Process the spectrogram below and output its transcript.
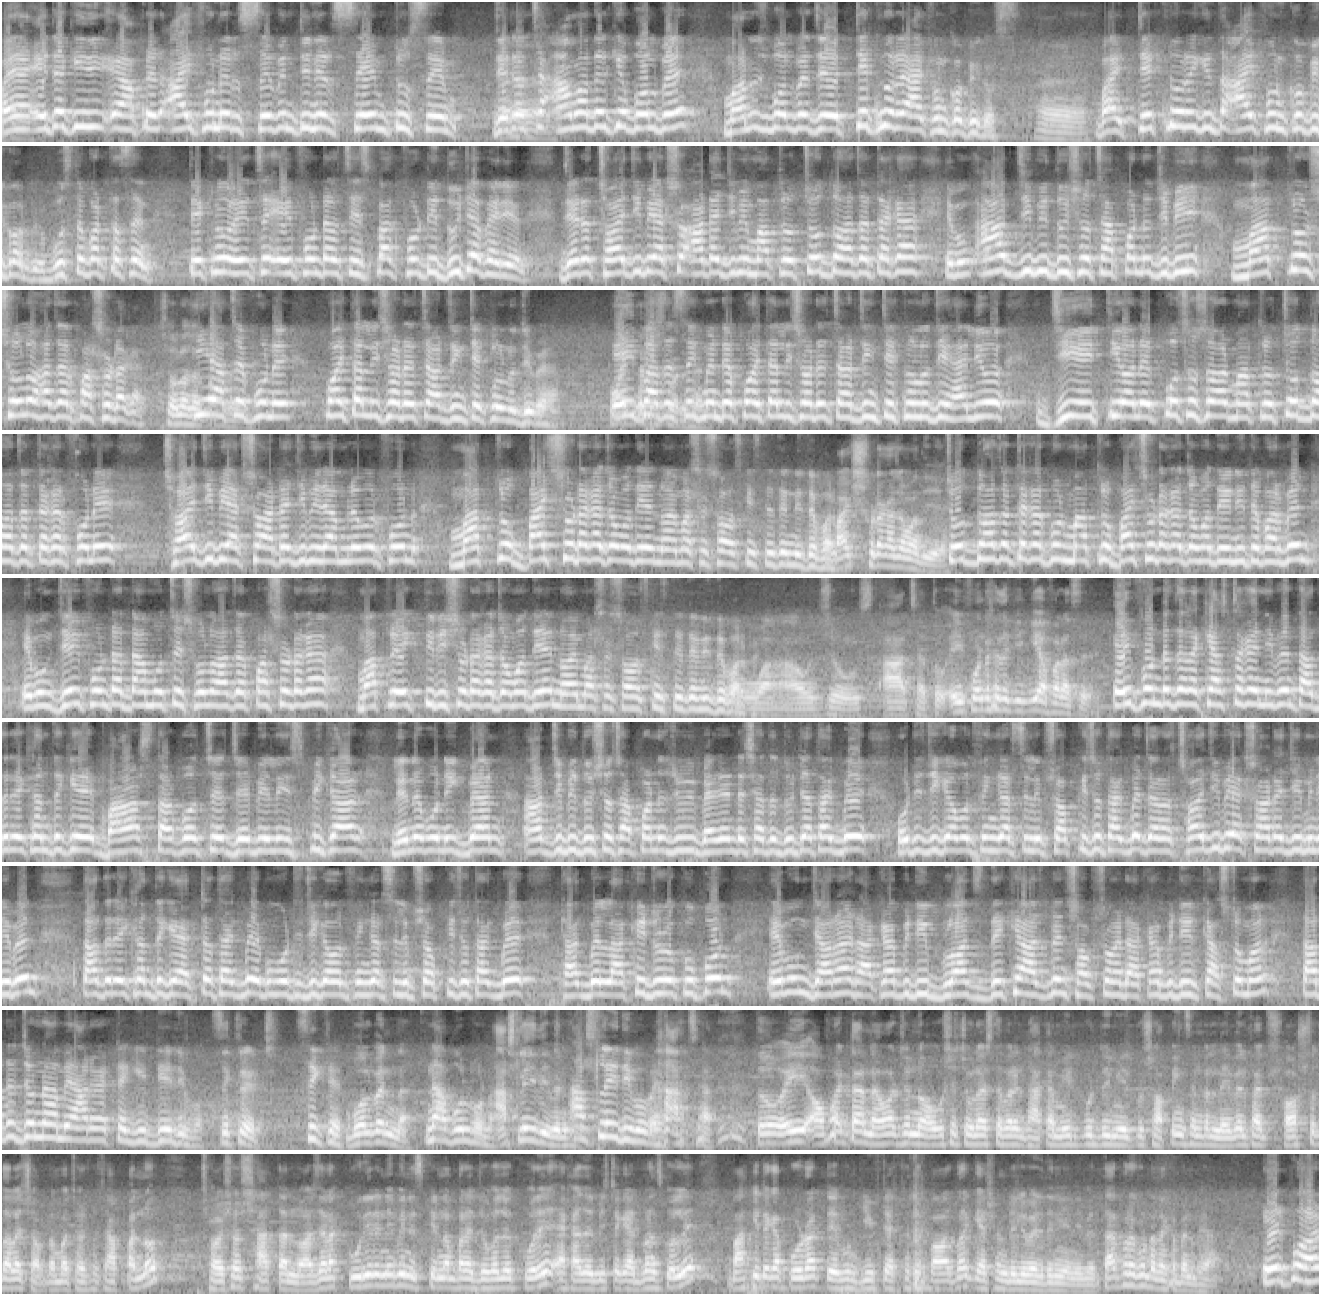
ভাইয়া এটা কি আপনার আইফোনের সেভেন্টিনের সেম টু সেম যেটা হচ্ছে আমাদেরকে বলবে মানুষ বলবে যে টেকনোরে আইফোন কপি করছে। হ্যাঁ। ভাই টেকনোরে কিন্তু আইফোন কপি করবে বুঝতে পারতেছেন? টেকনো হয়েছে এই ফোনটা হচ্ছে স্পার্ক ফোরটি দুইটা ভেরিয়েন্ট যেটা ছয় জিবি একশো আঠাশ জিবি মাত্র চোদ্দ হাজার টাকা এবং আট জিবি দুইশো ছাপ্পান্ন জিবি মাত্র ষোলো হাজার পাঁচশো টাকা। 16,500 কি আছে ফোনে? পঁয়তাল্লিশ ওয়াটের চার্জিং টেকনোলজি ভাইয়া। এই 45 বাজার সেগমেন্টে পঁয়তাল্লিশ ওয়াটের charging technology Helio G eighty ওয়ানের প্রসেসর মাত্র চোদ্দ হাজার টাকার ফোনে ছয় জিবি একশো আঠাশ জিবি র্যাম রেমের ফোন মাত্র বাইশশো টাকা জমা দিয়ে নয় মাসের সহজ কিস্তিতে নিতে পারবেন। বাইশশো টাকা জমা দিয়ে। চোদ্দ হাজার টাকার ফোন মাত্র বাইশশো টাকা জমা দিয়ে নিতে পারবেন এবং যেই ফোনটার দাম হচ্ছে ষোলো হাজার পাঁচশো টাকা মাত্র একত্রিশশো টাকা জমা দিয়ে নয় মাসের সহজ কিস্তিতে নিতে পারবেন। ওয়াও জোস। আচ্ছা তো এই ফোনটার সাথে কি কি অফার আছে? এই ফোনটা যারা ক্যাশ টাকায় নেবেন তাদের এখান থেকে বাস তারপর হচ্ছে জেবিএল স্পিকার লেনোভো নিকব্যান আট জিবি দুশো ছাপ্পান্ন জিবি ভ্যারিয়েন্টের সাথে দুইটা থাকবে ওটিজি কেবল ফিঙ্গার স্লিপ সব কিছু থাকবে। যারা ছয় জিবি একশো আঠাশ জিবি নেবেন তাদের এখান থেকে একটা থাকবে এবং ওটিজি কেবল ফিঙ্গার স্লিপ সব কিছু থাকবে। থাকবে লাকি ড্রো কুপন এবং যারা ঢাকা বিডি ব্লগস দেখে আসবেন সবসময় ঢাকা বিডির কাস্টমার তাদের জন্য আমি আরও একটা গিফট দিয়ে দিব। সিক্রেট সিক্রেট বলবেন না? না বলব না। আসলেই দিবেন। আসলেই দিব ভাই। আচ্ছা তো এই অফারটা নেওয়ার জন্য অবশ্যই চলে আসতে পারেন ঢাকা মিরপুর দুই Mirpur shopping centre level five ষষ্ঠ তলায় শপ নাম্বার ছয়শো ছাপ্পান্ন ছয়শো সাতান্ন। আর যারা কুরিয়ারে নেবেন স্ক্রিন নাম্বারে যোগাযোগ করে এক হাজার বিশ টাকা অ্যাডভান্স করলে বাকি টাকা প্রোডাক্ট এবং গিফট একসাথে পাওয়ার পর ক্যাশ অন ডেলিভারিতে নিয়ে নেবেন। তারপরে কোনটা দেখাবেন ভাইয়া? এরপর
